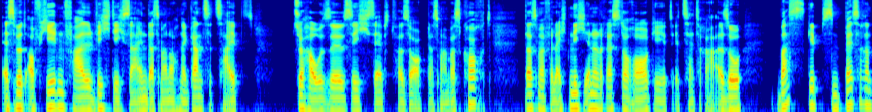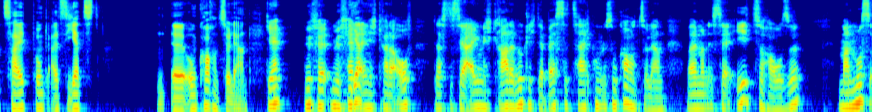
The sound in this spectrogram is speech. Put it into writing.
es wird auf jeden Fall wichtig sein, dass man noch eine ganze Zeit zu Hause sich selbst versorgt, dass man was kocht, dass man vielleicht nicht in ein Restaurant geht, etc. Also, was gibt es einen besseren Zeitpunkt als jetzt, äh, um kochen zu lernen? Ja, mir fällt, mir fällt ja. eigentlich gerade auf, dass das ja eigentlich gerade wirklich der beste Zeitpunkt ist, um kochen zu lernen. Weil man ist ja eh zu Hause. Man muss,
